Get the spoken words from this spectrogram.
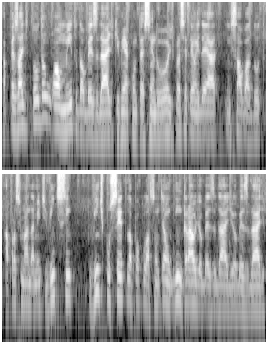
Apesar de todo o aumento da obesidade que vem acontecendo hoje, para você ter uma ideia, em Salvador, aproximadamente 25 20% da população tem algum grau de obesidade obesidade.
